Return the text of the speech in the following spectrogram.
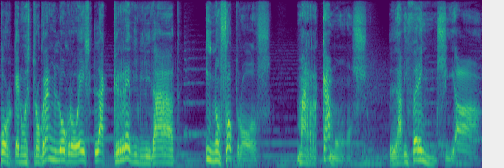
porque nuestro gran logro es la credibilidad y nosotros marcamos la diferencia.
